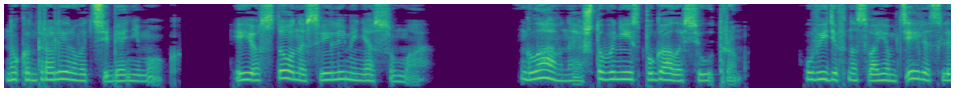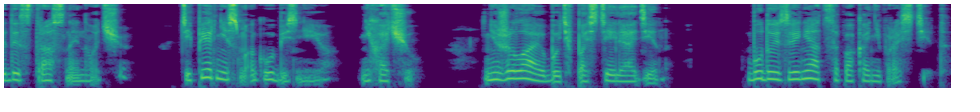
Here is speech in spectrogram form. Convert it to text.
но контролировать себя не мог. Ее стоны свели меня с ума. Главное, чтобы не испугалась утром, увидев на своем теле следы страстной ночи. Теперь не смогу без нее, не хочу, не желаю быть в постели один. Буду извиняться, пока не простит.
